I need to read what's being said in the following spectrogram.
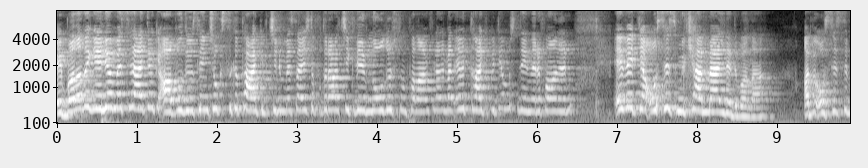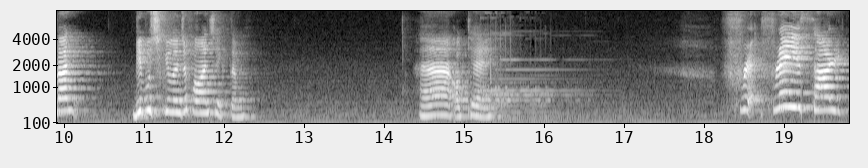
E bana da geliyor mesela diyor ki abla diyor senin çok sıkı takipçinin mesela işte fotoğraf çekilelim ne olursun falan filan. Ben evet takip ediyor musun yayınları falan dedim. Evet ya o ses mükemmel dedi bana. Abi o sesi ben bir buçuk yıl önce falan çektim. He okey. Fre Fraser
